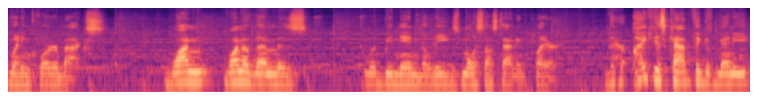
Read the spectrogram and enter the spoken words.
winning quarterbacks. One one of them is would be named the league's most outstanding player. There, I just can't think of many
